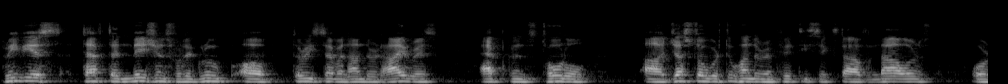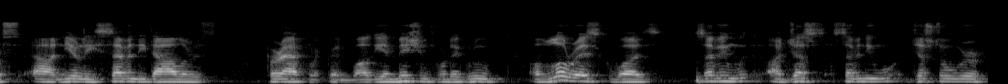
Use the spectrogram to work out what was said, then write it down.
Previous theft admissions for the group of 3,700 high risk applicants total uh, just over $256,000 or uh, nearly $70 per applicant, while the admissions for the group of low risk was seven, uh, just 70, just over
